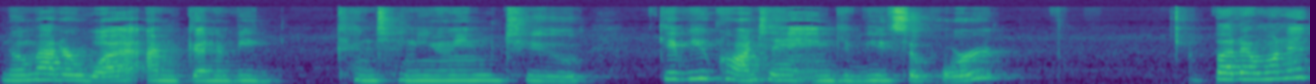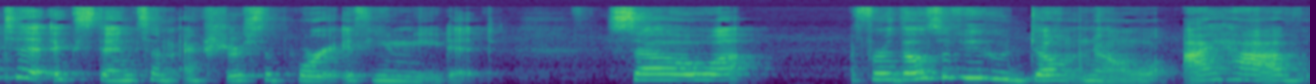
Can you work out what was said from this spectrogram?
no matter what, I'm going to be continuing to give you content and give you support. But I wanted to extend some extra support if you need it. So, for those of you who don't know, I have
